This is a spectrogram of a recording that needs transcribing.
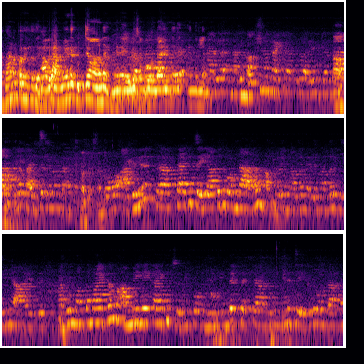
അതാണ് പറയുന്നത്. അവരെ അമ്മയുടെ കുറ്റമാണ് ഇങ്ങനെ ഒരു സംഭവം ഉണ്ടായിരുന്നത് എന്നുള്ള. അതിന് കറക്റ്റായിട്ട് ചെയ്യാത്തത് കൊണ്ടാണ് മക്കളെ മകൻ അല്ലെങ്കിൽ മകൾ ഇങ്ങനെ ആയത്. അത് മൊത്തമായിട്ടും അമ്മയിലേക്കായിട്ട് ചുരുങ്ങിപ്പോകുന്നത് നിന്റെ തെറ്റാണ് ഇങ്ങനെ ചെയ്തത് കൊണ്ടാണ്.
